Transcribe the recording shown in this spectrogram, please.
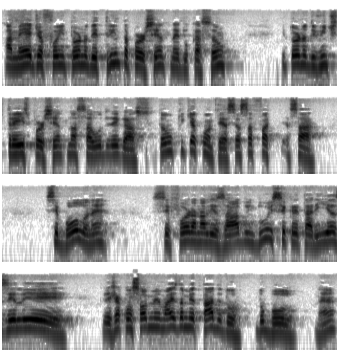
a média foi em torno de 30% na educação em torno de 23% na saúde de gasto. Então, o que, que acontece? Essa, essa, esse bolo, né, se for analisado em duas secretarias, ele, ele já consome mais da metade do, do bolo, né,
